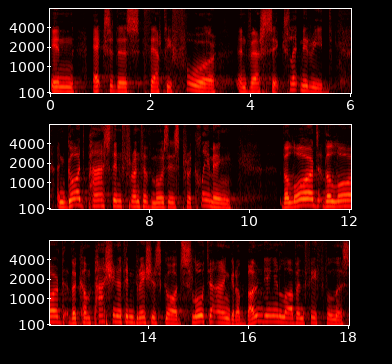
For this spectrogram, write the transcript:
in Exodus 34 and verse 6. Let me read. And God passed in front of Moses, proclaiming, The Lord, the Lord, the compassionate and gracious God, slow to anger, abounding in love and faithfulness,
